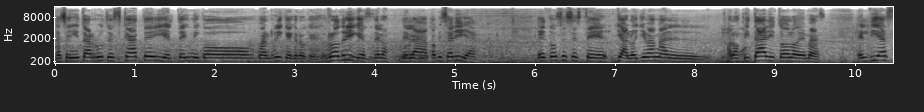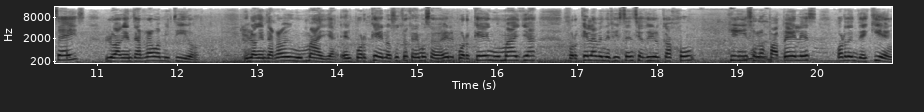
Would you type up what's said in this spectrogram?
La señorita Ruth Escate y el técnico Manrique, creo que, Rodríguez, de, los- de la comisaría. Entonces, este, ya lo llevan al, al hospital y todo lo demás. El día 6 lo han enterrado a mi tío. Y lo han enterrado en Humaya. El por qué, nosotros queremos saber el por qué en Humaya, por qué la beneficencia dio el cajón, quién hizo los papeles, orden de quién.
